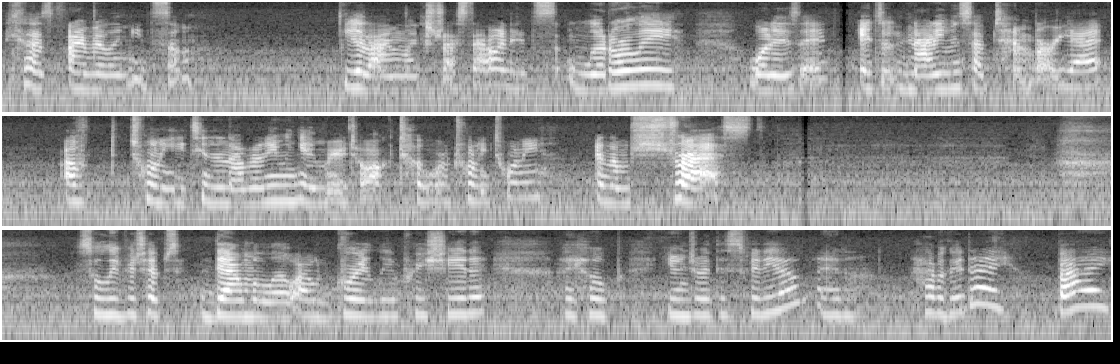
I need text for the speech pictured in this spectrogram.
Because I really need some because I'm like stressed out and it's literally, what is it? It's not even September yet of 2018 and I'm not even getting married till October 2020 and I'm stressed. So leave your tips down below. I would greatly appreciate it. I hope you enjoyed this video and have a good day. Bye.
